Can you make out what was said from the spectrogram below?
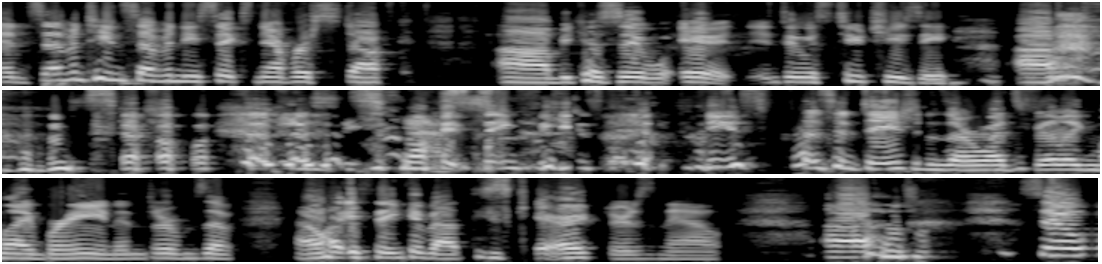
and 1776 never stuck. Uh, because it, it it was too cheesy. Um, so, so I think these these presentations are what's filling my brain in terms of how I think about these characters now. Um, so,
